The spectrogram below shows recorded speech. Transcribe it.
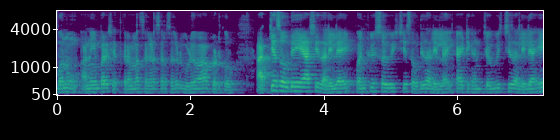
बनवू आणि बऱ्याच शेतकऱ्यांना सगळं व्हिडिओ हा अपलोड करू. आजचे सौदे हे असे झालेले आहे पंचवीस सव्वीसचे सौदे झालेले आहे काही ठिकाणी चोवीसचे झालेले आहे.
